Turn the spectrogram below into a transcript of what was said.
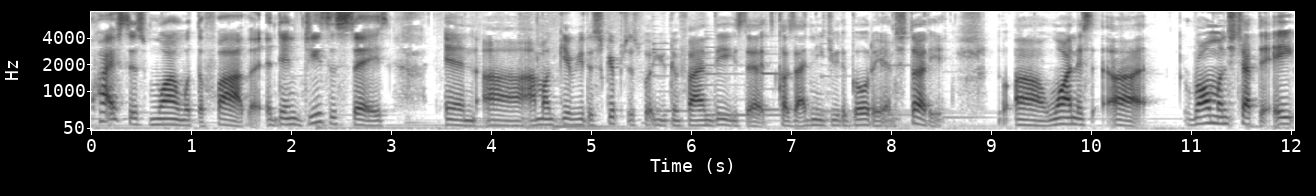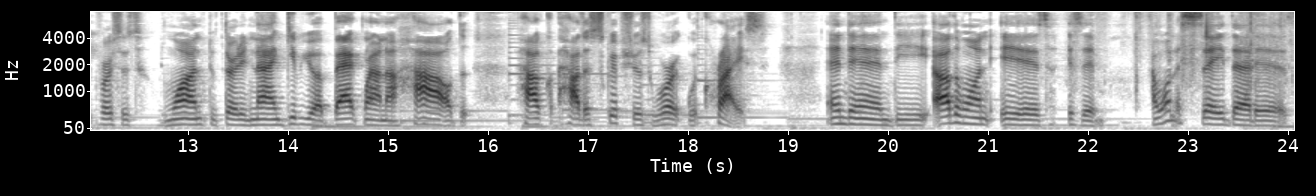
Christ is one with the Father, and then Jesus says, and uh, I'm gonna give you the scriptures where you can find these, that because I need you to go there and study. Uh, one is uh, Romans chapter eight, verses one through thirty-nine, give you a background on how the how how the scriptures work with Christ, and then the other one is is it? I want to say that is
